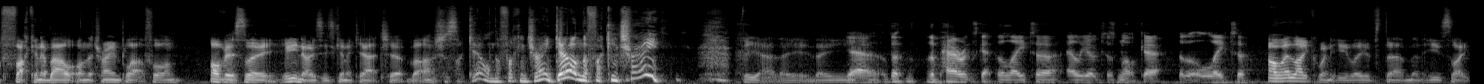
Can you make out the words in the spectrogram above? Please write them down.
fucking about on the train platform. Obviously, he knows he's going to catch it, but I was just like, get on the fucking train! Get on the fucking train! but yeah, they. they yeah the, the parents get the later Elio does not get a little later Oh, I like when he leaves them and he's like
